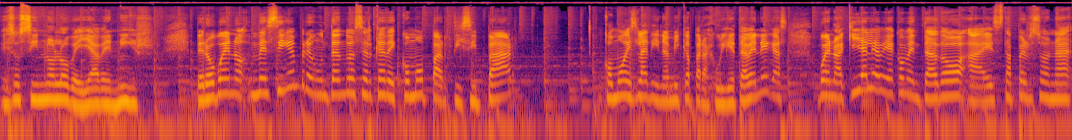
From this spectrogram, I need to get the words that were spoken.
Eso sí no lo veía venir. Pero bueno, me siguen preguntando acerca de cómo participar ¿Cómo es la dinámica para Julieta Venegas? Bueno, aquí ya le había comentado a esta persona,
